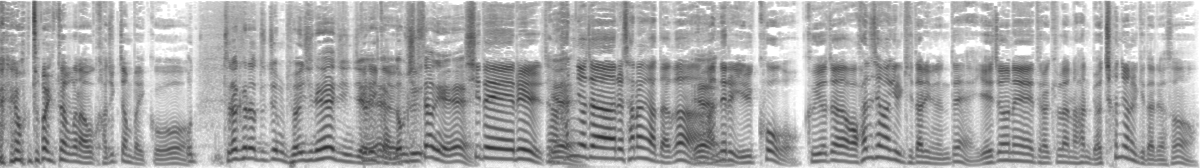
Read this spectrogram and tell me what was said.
오토바이 타고 나오고 가죽 잠바 입고. 어, 드라큘라도 좀 변신해야지 이제. 그러니까요. 너무 그 식상해. 시대를 자, 예. 한 여자를 사랑하다가 예. 아내를 잃고 그 여자가 환생하길 기다리는데 예전에 드라큘라는 한 몇천 년을 기다려서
